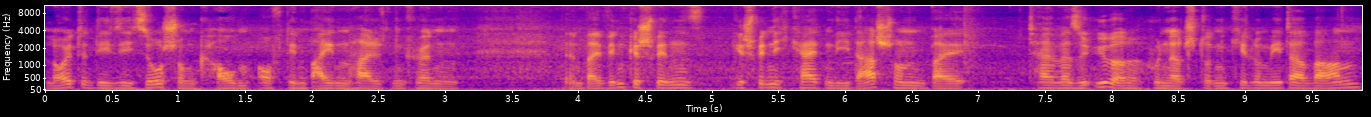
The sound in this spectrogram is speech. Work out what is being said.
Leute, die sich so schon kaum auf den Beinen halten können. Denn bei Windgeschwindigkeiten, die da schon bei teilweise über 100 Stundenkilometer waren,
